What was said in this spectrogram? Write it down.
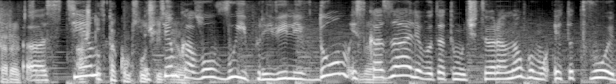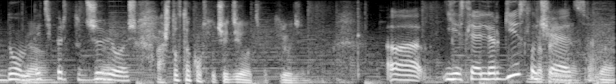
Характер. э, с а тем, что в таком случае с тем, делать? кого вы привели в дом и Да. сказали вот этому четвероногому, это твой дом, Да. ты теперь тут живешь. А что в таком случае делать вот людям? Э, Если аллергия случается, Например,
